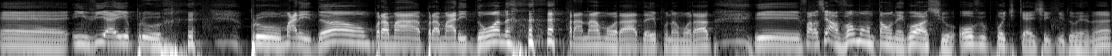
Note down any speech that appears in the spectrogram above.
é, envia aí pro, pro maridão, pra, pra maridona, pra namorada aí, pro namorado, e fala assim: ó, ah, vamos montar um negócio? Ouve o podcast aqui do Renan,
